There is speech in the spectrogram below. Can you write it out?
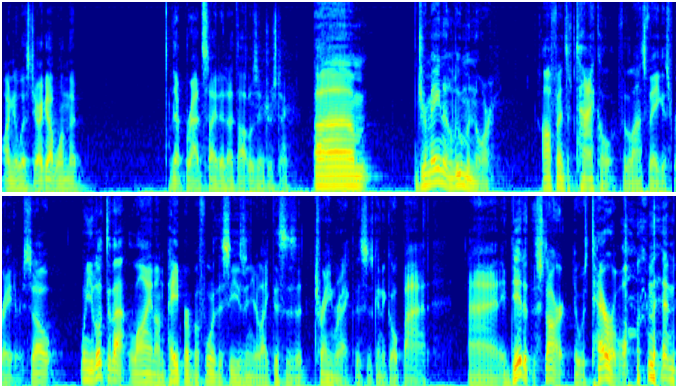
on your list here? I got one that that Brad cited. I thought was interesting. Um, Jermaine Eluemunor, offensive tackle for the Las Vegas Raiders. So when you looked at that line on paper before the season, you're like, this is a train wreck. This is going to go bad. And it did at the start. It was terrible. and then,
